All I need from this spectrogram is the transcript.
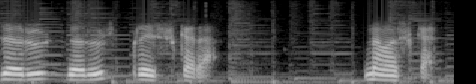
जरूर जरूर प्रेस करा नमस्कार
